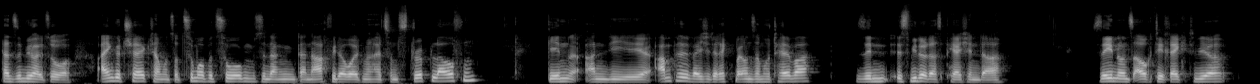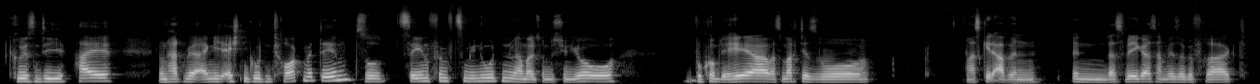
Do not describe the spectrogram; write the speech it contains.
dann sind wir halt so eingecheckt, haben unser Zimmer bezogen, sind dann danach wieder, wollten wir halt zum Strip laufen, gehen an die Ampel, welche direkt bei unserem Hotel war, sind, ist wieder das Pärchen da. Sehen uns auch direkt, wir grüßen die, hi. Nun hatten wir eigentlich echt einen guten Talk mit denen, so 10, 15 Minuten. Wir haben halt so ein bisschen, yo, wo kommt ihr her, was macht ihr so, was geht ab in, in Las Vegas, haben wir so gefragt.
